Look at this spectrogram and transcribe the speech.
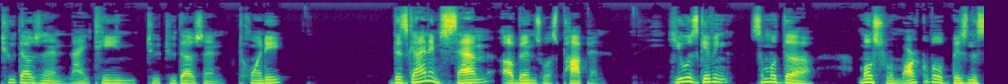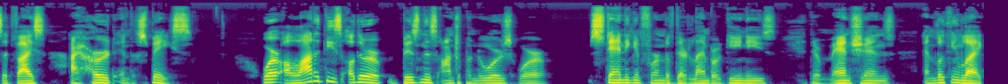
2019 to 2020, this guy named Sam Ovens was popping. He was giving some of the most remarkable business advice I heard in the space, where a lot of these other business entrepreneurs were standing in front of their Lamborghinis, their mansions, and looking like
